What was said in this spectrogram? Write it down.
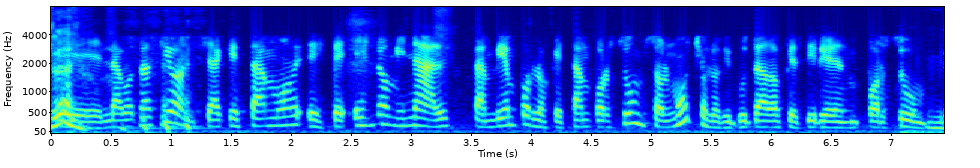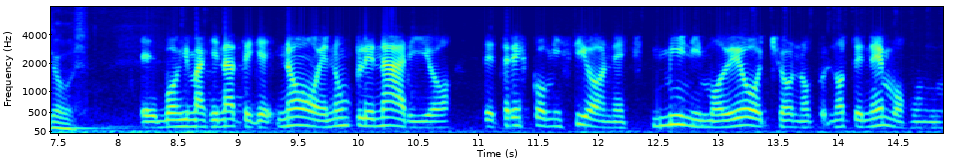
la votación, ya que estamos, este, es nominal también por los que están por Zoom. Son muchos los diputados que sirven por Zoom. vos. vos imaginate que no, en un plenario de tres comisiones, mínimo de ocho, no, no tenemos un,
